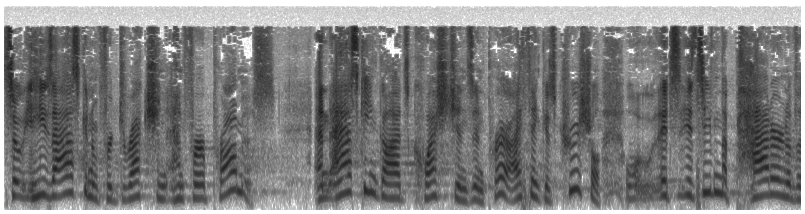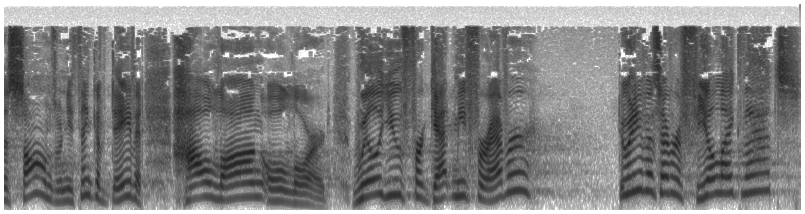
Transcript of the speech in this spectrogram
So he's asking him for direction and for a promise. And asking God's questions in prayer, I think, is crucial. It's, it's even the pattern of the Psalms when you think of David. How long, O Lord? Will you forget me forever? Do any of us ever feel like that?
